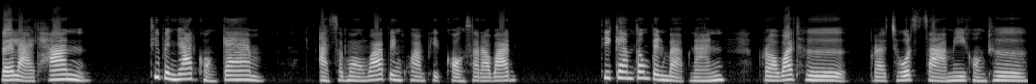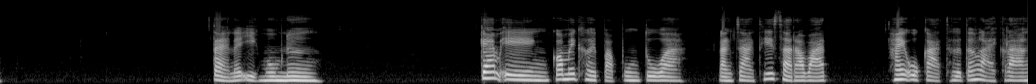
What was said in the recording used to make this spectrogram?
หลาย ๆ ท่านที่เป็นญาติของแก้ม อาจจะมองว่าเป็นความผิดของสารวัตรที่แก้มต้องเป็นแบบนั้น เพราะว่าเธอประชดสามีของเธอ แต่ในอีกมุมหนึ่งแก้มเองก็ไม่เคยปรับปรุงตัว หลังจากที่สารวัตรให้โอกาสเธอตั้งหลายครั้ง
